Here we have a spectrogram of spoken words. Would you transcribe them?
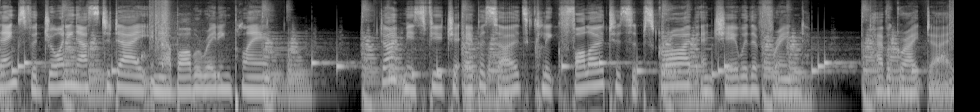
Thanks for joining us today in our Bible reading plan. Don't miss future episodes. Click follow to subscribe and share with a friend. Have a great day.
